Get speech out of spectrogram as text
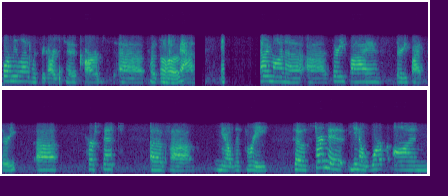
formula with regards to carbs, uh, protein, uh-huh. and fat. And now I'm on a, a 35 35, 30 uh, percent of uh, you know the three. So starting to you know work on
